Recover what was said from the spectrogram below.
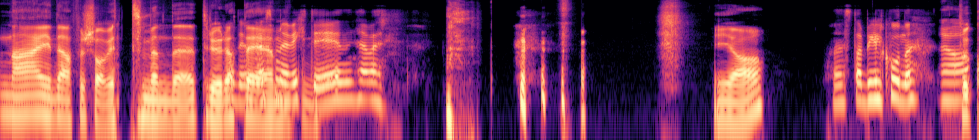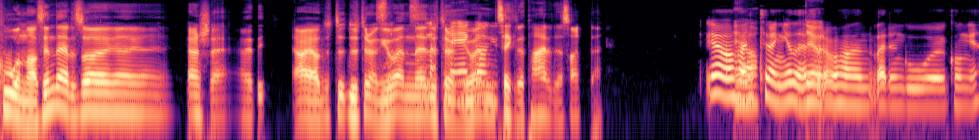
Nei, det er for så vidt, men jeg tror at det er Det er det som er viktig i denne verden. Ja, En stabil kone. Ja. for kona sin del så eh, kanskje, jeg vet ikke. Ja, ja, du, du trenger jo en, trenger en jo en sekretær, det er sant det. Ja, han Ja, trenger det det for å ha en, være en god eh, konge.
